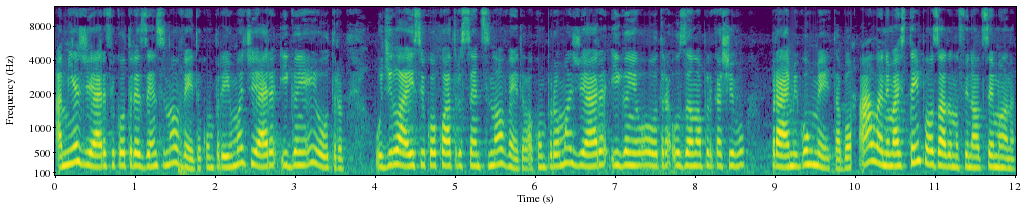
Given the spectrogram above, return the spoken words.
A minha diária ficou 390. Eu comprei uma diária e ganhei outra. O de Laís ficou 490. Ela comprou uma diária e ganhou outra usando o aplicativo Prime Gourmet, tá bom? Ah, Lani, mas tem pousada no final de semana?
